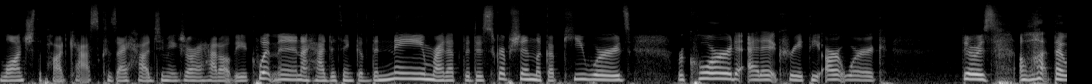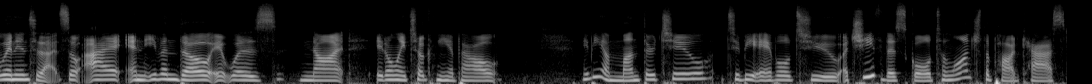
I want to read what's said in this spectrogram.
launch the podcast because I had to make sure I had all the equipment. I had to think of the name, write up the description, look up keywords, record, edit, create the artwork. There was a lot that went into that. So I, and even though it was not, it only took me about maybe a month or two to be able to achieve this goal to launch the podcast.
